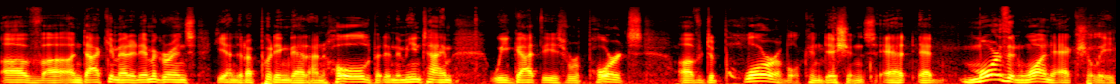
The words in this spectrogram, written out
of uh, undocumented immigrants. He ended up putting that on hold, but in the meantime, we got these reports of deplorable conditions at, at more than one, actually,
